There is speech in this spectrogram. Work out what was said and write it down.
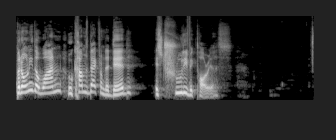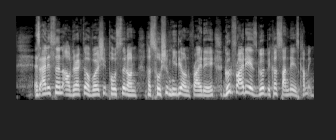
But only the one who comes back from the dead is truly victorious. As Alison, our director of worship, posted on her social media on Friday, Good Friday is good because Sunday is coming.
